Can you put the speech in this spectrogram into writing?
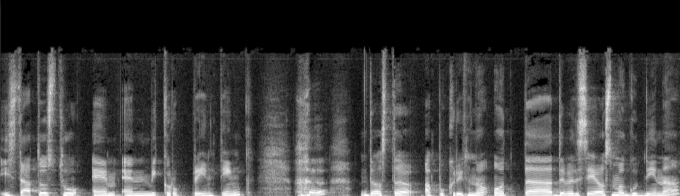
издателство MN Microprinting, доста апокривно, от 1998 година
